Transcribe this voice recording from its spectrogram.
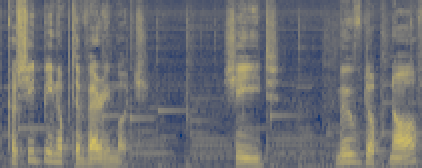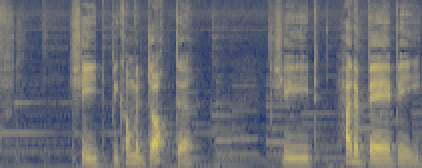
because she'd been up to very much. She'd moved up north, she'd become a doctor, she'd had a baby,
